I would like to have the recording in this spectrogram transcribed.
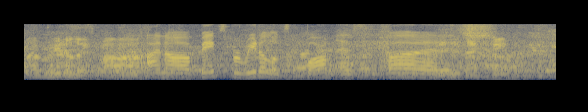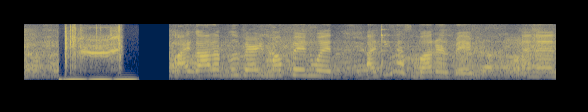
My burrito looks bomb. I know, Babe's burrito looks bomb as Is fudge. this ice cream? I got a blueberry muffin with, I think that's butter, babe. And then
